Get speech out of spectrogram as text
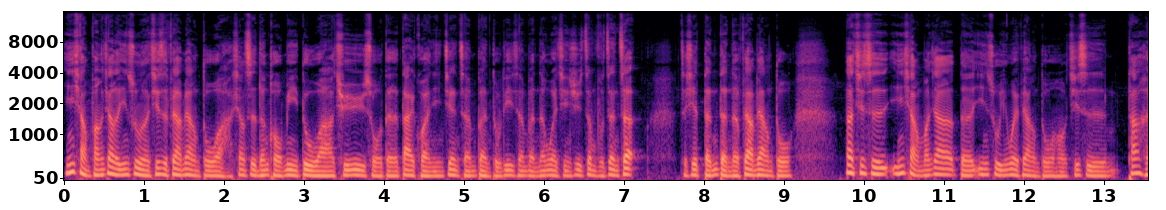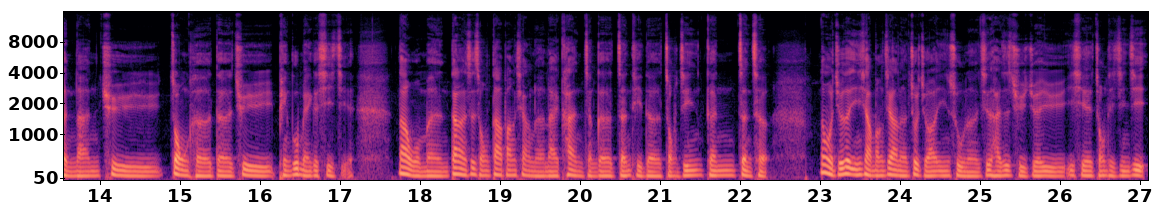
影响房价的因素呢，其实非常非常多啊，像是人口密度啊、区域所得、贷款、引建成本、土地成本、人为情绪、政府政策这些等等的，非常非常多。那其实影响房价的因素因为非常多哈，其实它很难去综合的去评估每一个细节。那我们当然是从大方向呢来看整个整体的总金跟政策。那我觉得影响房价呢最主要因素呢，其实还是取决于一些总体经济，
